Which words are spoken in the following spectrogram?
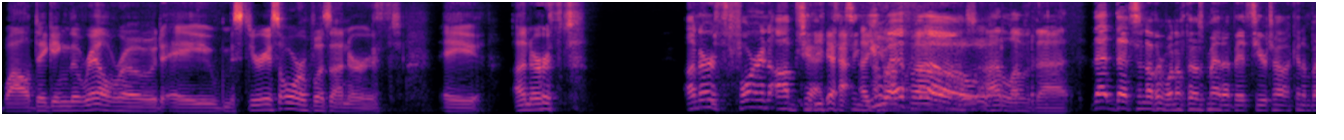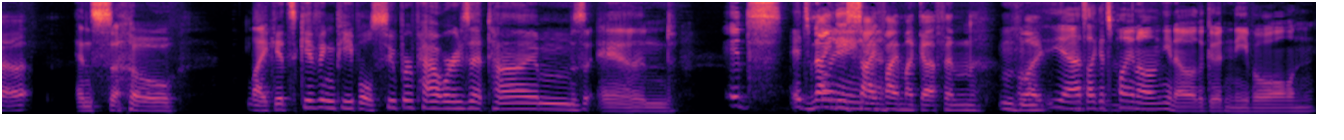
while digging the railroad, a mysterious orb was unearthed. A unearthed. Unearthed foreign object. Yeah, it's a, a UFO. I love that. That that's another one of those meta bits you're talking about. And so, like, it's giving people superpowers at times. And It's It's it's 90s playing- sci-fi MacGuffin. Mhm. Like Yeah, it's like it's playing on, you know, the good and evil and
